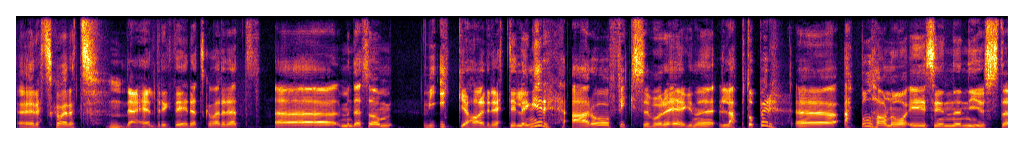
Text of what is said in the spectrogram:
Rett skal være rett. Det er helt riktig. Rett skal være rett. Uh, men det som vi ikke har rett til lenger, er å fikse våre egne laptoper. Uh, Apple har nå i sin nyeste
